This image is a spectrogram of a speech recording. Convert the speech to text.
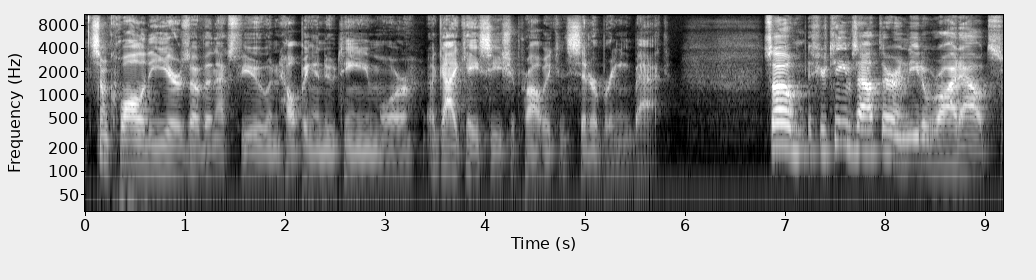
some quality years over the next few and helping a new team, or a guy KC should probably consider bringing back. So, if your team's out there in need of wideouts,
